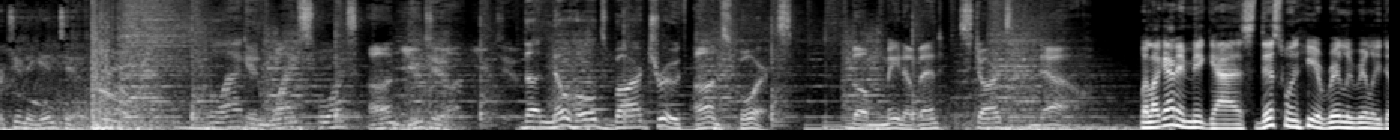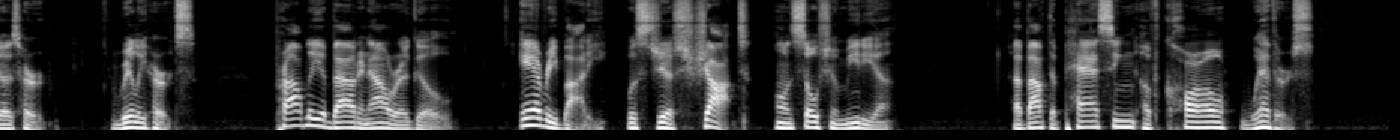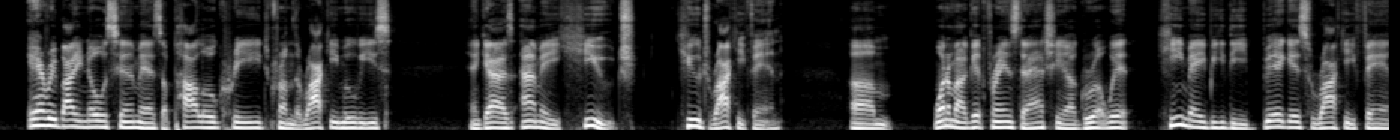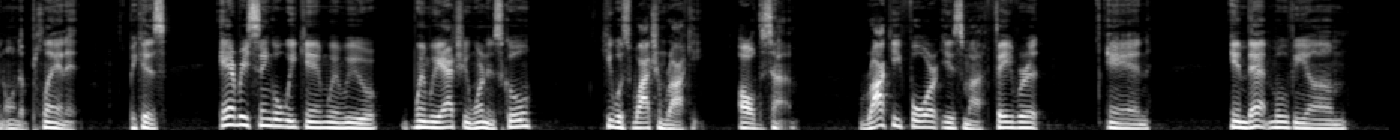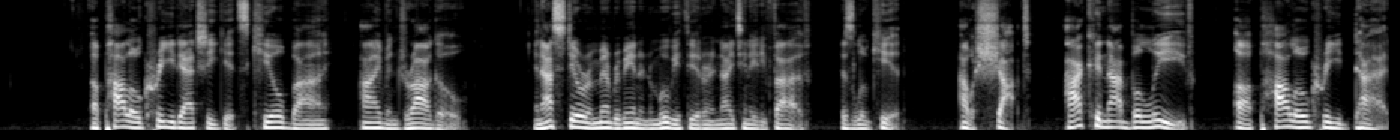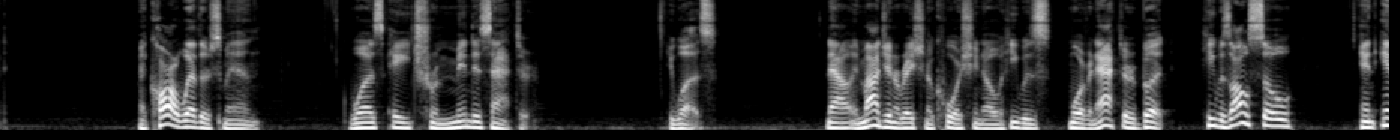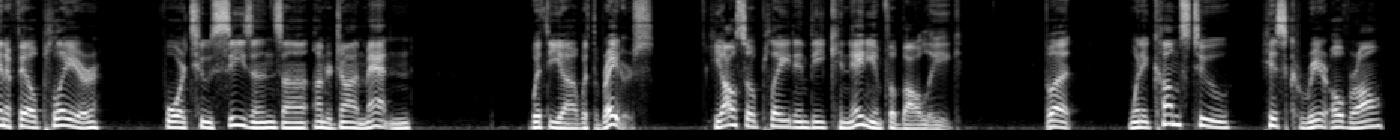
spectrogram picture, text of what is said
You're tuning into Black and White Sports on YouTube. The no holds barred truth on sports. The main event starts now. Well, I got to admit, guys, this one here really, really does hurt. Really hurts. Probably about an hour ago, everybody was just shocked on social media about the passing of Carl Weathers. Everybody knows him as Apollo Creed from the Rocky movies. And guys, I'm a huge, huge Rocky fan. Um, one of my good friends that I actually uh, grew up with, he may be the biggest Rocky fan on the planet because every single weekend when we were when we actually weren't in school, he was watching Rocky all the time. Rocky 4 is my favorite and in that movie um Apollo Creed actually gets killed by Ivan Drago. And I still remember being in the movie theater in 1985 as a little kid. I was shocked. I could not believe Apollo Creed died. And Carl Weathers, man, was a tremendous actor. He was. Now, in my generation, of course, you know, he was more of an actor, but he was also an NFL player for two seasons uh, under John Madden with the uh, with the Raiders. He also played in the Canadian Football League. But when it comes to his career overall,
